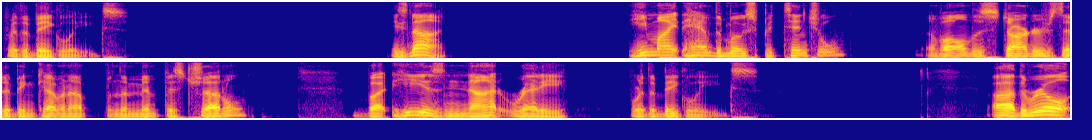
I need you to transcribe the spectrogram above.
for the big leagues. He's not. He might have the most potential of all the starters that have been coming up from the Memphis shuttle, but he is not ready for the big leagues. Uh, the real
